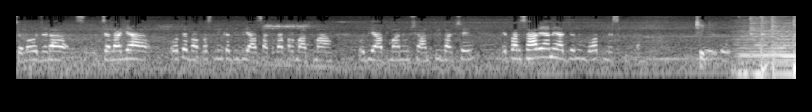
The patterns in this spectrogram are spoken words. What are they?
ਚਲੋ ਜਿਹੜਾ ਚਲਾ ਗਿਆ ਉਹ ਤੇ ਵਾਪਸ ਨਹੀਂ ਕਦੀ ਵੀ ਆ ਸਕਦਾ ਪਰਮਾਤਮਾ ਉਹਦੀ ਆਤਮਾ ਨੂੰ ਸ਼ਾਂਤੀ ਬਖਸ਼ੇ। ਤੇ ਪਰ ਸਾਰਿਆਂ ਨੇ ਅੱਜ ਉਹਨੂੰ ਬਹੁਤ ਮਿਸ ਕੀਤਾ। ਠੀਕ ਹੈ।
